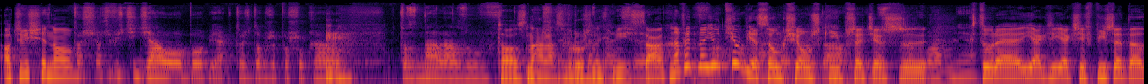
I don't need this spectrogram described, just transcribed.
Oczywiście, no To się oczywiście działo, bo jak ktoś dobrze poszukał, to znalazł. W To znalazł w różnych internecie. miejscach. Nawet na YouTubie są książki przecież, y, Dokładnie. które jak, jak się wpisze, to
